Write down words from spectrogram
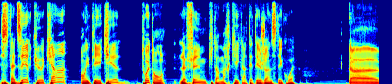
C'est-à-dire que quand on était kid, toi, ton, le film qui t'a marqué quand t'étais jeune, c'était quoi? Euh,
